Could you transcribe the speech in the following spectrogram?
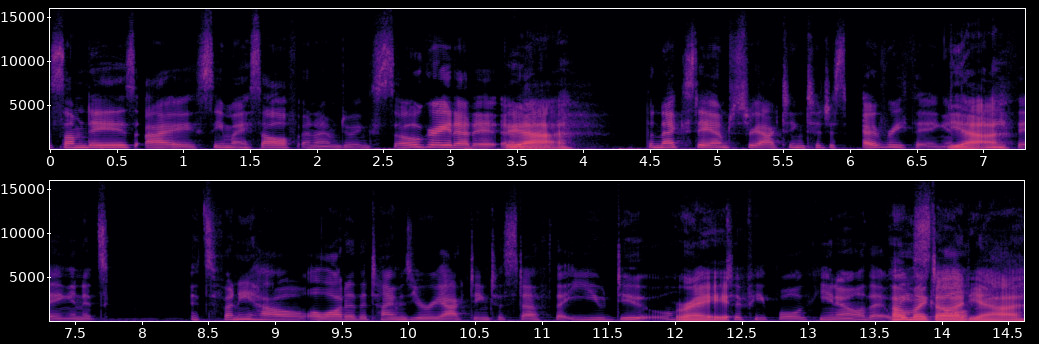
some days I see myself and I'm doing so great at it. And yeah. The next day I'm just reacting to just everything and Yeah. anything. And it's it's funny how a lot of the times you're reacting to stuff that you do Right. to people, you know, that Oh my still, God. Yeah.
